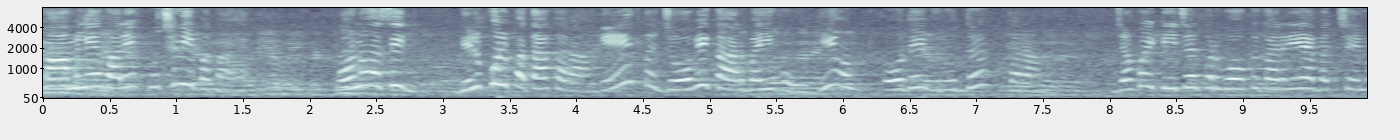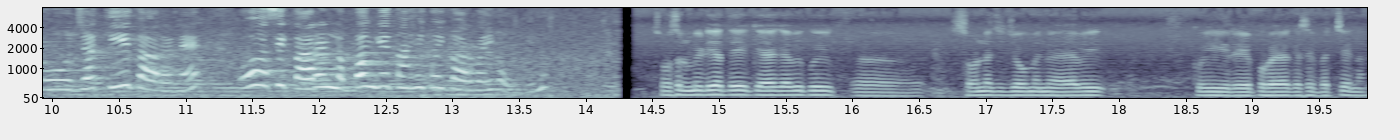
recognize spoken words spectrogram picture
ਮਾਮਲੇ ਬਾਰੇ ਕੁਝ ਨਹੀਂ ਪਤਾ ਹੈ। ਉਹਨੂੰ ਅਸੀਂ ਬਿਲਕੁਲ ਪਤਾ ਕਰਾਂਗੇ ਤਾਂ ਜੋ ਵੀ ਕਾਰਵਾਈ ਹੋਊਗੀ ਉਹ- ਉਹਦੇ ਵਿਰੁੱਧ ਕਰਾਂਗੇ। ਜਾਂ ਕੋਈ ਟੀਚਰ ਪ੍ਰਵੋਕ ਕਰ ਰਿਹਾ ਹੈ ਬੱਚੇ ਨੂੰ ਜਾਂ ਕੀ ਕਾਰਨ ਹੈ ਉਹ ਅਸੀਂ ਕਾਰਨ ਲੱਭਾਂਗੇ ਤਾਂ ਹੀ ਕੋਈ ਕਾਰਵਾਈ ਹੋਊਗੀ ਨਾ। ਸੋਸ਼ਲ ਮੀਡੀਆ ਤੇ ਕਿਹਾ ਗਿਆ ਵੀ ਕੋਈ ਅਹ, ਸੁਣਨ 'ਚ ਜੋ ਮੈਨੂੰ ਆਇਆ ਵੀ ਕੋਈ ਰੇਪ ਹੋਇਆ ਕਿਸੇ ਬੱਚੇ ਨਾਲ।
